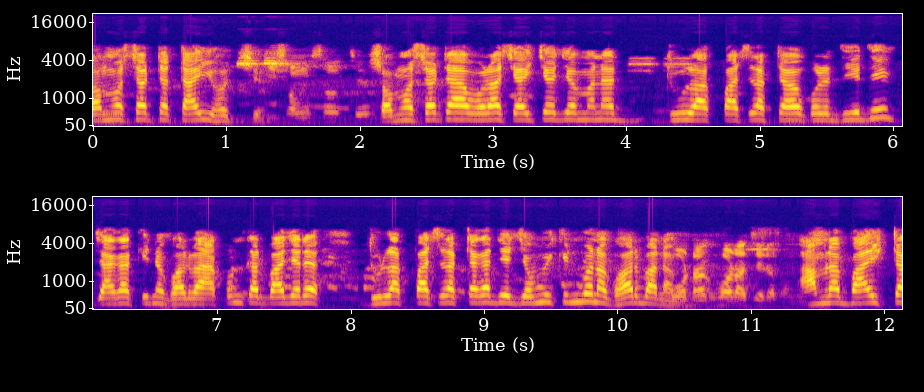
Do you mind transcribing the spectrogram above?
সমস্যাটা তাই হচ্ছে। কি সমস্যা হচ্ছে? সমস্যাটা ওরা চাইছে যে মানে দু লাখ পাঁচ লাখ টাকা করে দিয়ে দিই জায়গা কিনে ঘর বা এখনকার বাজারে দু লাখ পাঁচ লাখ টাকা দিয়ে জমি কিনবো না ঘর বানাবো। কটা ঘর আছে এরকম? আমরা বাইশটা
